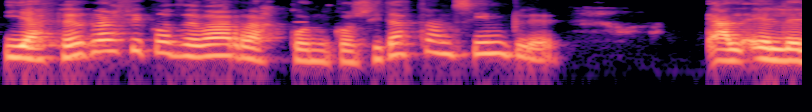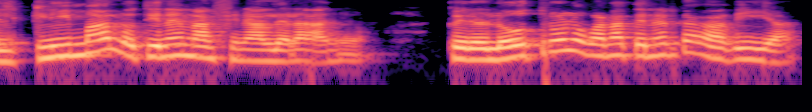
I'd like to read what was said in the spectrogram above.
Y hacer gráficos de barras con cositas tan simples. El del clima lo tienen al final del año, pero el otro lo van a tener cada día.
